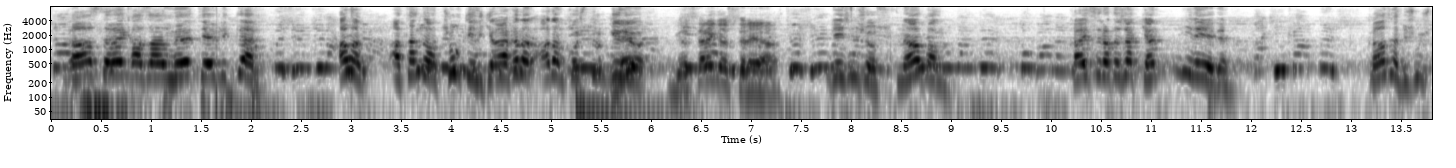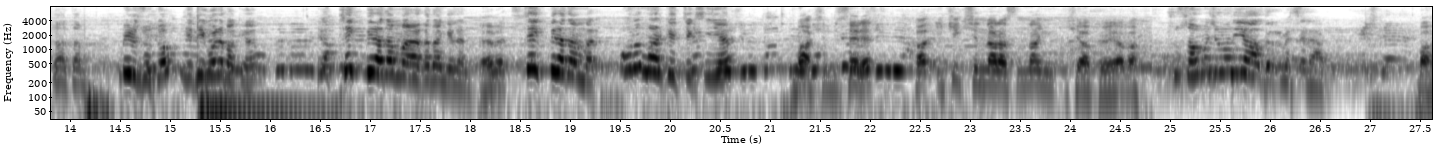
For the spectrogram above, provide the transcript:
Galatasaray kazandı. Tebrikler. Ama atak da çok tehlikeli. Arkadan adam koşturup geliyor. Göstere göstere ya. Geçmiş olsun. Ne yapalım? Kayseri atacakken yine yedi. Galatasaray düşmüş daha tam. Bir uzun top, yediği gole bak ya. Ya tek bir adam var arkadan gelen. Evet. Tek bir adam var. Onu mark edeceksin ya. Bak şimdi seyret. Ka- iki kişinin arasından şey yapıyor ya bak. Şu savunmacı onu niye aldırır mesela? Bak.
